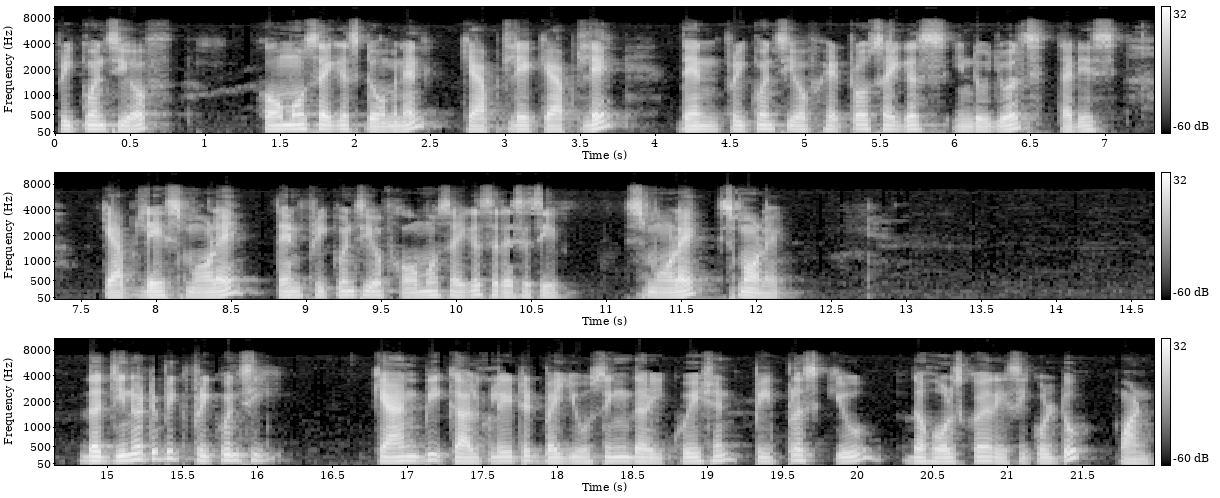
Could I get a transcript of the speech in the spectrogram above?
frequency of homozygous dominant capital A capital A then frequency of heterozygous individuals that is capital A small a then frequency of homozygous recessive small a small a. The genotypic frequency can be calculated by using the equation p plus q the whole square is equal to 1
